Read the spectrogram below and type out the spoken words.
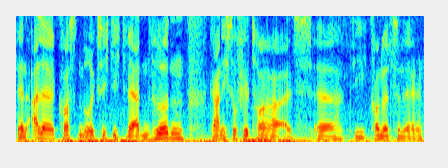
wenn alle Kosten berücksichtigt werden würden, gar nicht so viel teurer als äh, die konventionellen.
